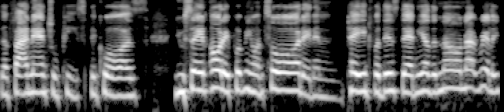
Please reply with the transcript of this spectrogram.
the financial piece because you saying, oh, they put me on tour, they didn't paid for this, that, and the other. No, not really.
